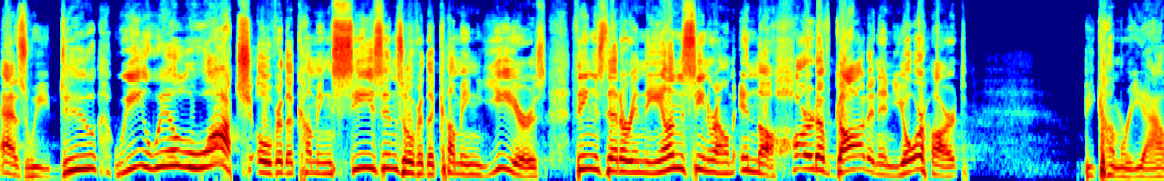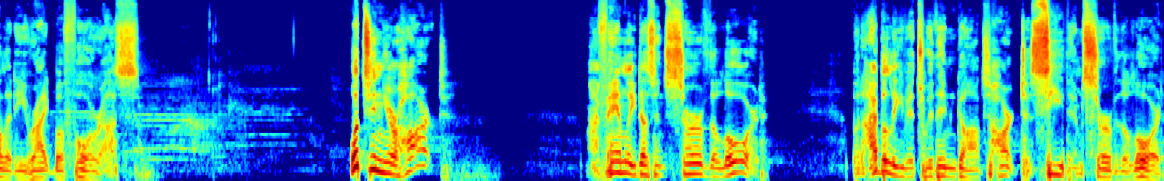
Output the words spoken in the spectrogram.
as we do, we will watch over the coming seasons, over the coming years, things that are in the unseen realm, in the heart of God and in your heart become reality right before us. What's in your heart? My family doesn't serve the Lord, but I believe it's within God's heart to see them serve the Lord.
